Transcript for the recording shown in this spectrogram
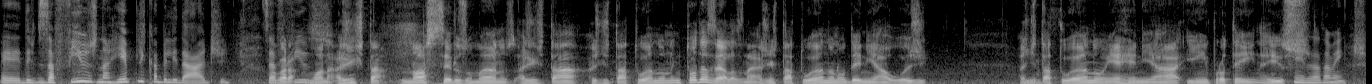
é, é, desafios na replicabilidade. Agora, Desafios... Mona, a gente tá. Nós, seres humanos, a gente tá, a gente tá atuando em todas elas, né? A gente tá atuando no DNA hoje. A gente tá atuando em RNA e em proteína, é isso? Exatamente.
